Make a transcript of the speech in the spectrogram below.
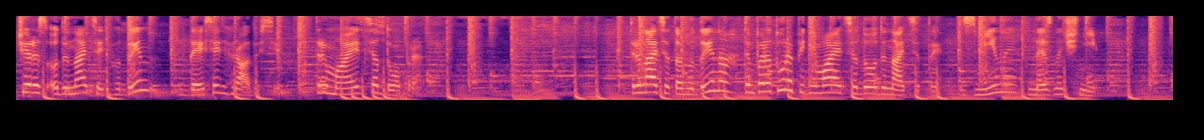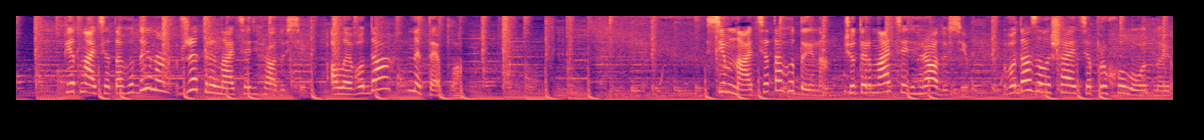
Через 11 годин 10 градусів. Тримається добре. 13 година. Температура піднімається до 11. Зміни незначні. 15 година вже 13 градусів, але вода не тепла. 17 година 14 градусів. Вода залишається прохолодною.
